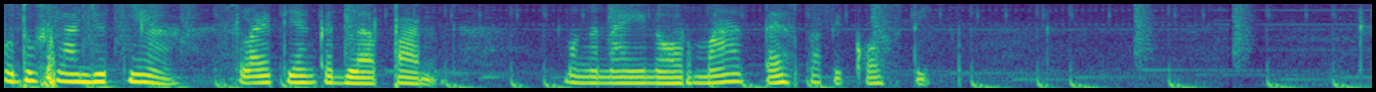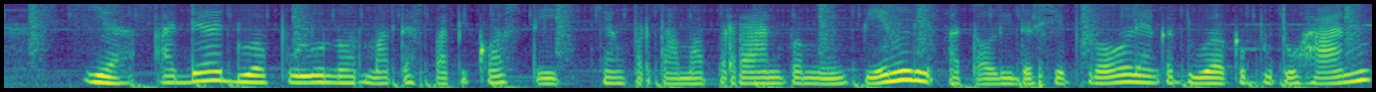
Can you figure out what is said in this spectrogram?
Untuk selanjutnya, slide yang ke-8 mengenai norma tes papikostik. Ya, ada 20 norma tes papikostik. Yang pertama peran pemimpin atau leadership role, yang kedua kebutuhan,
